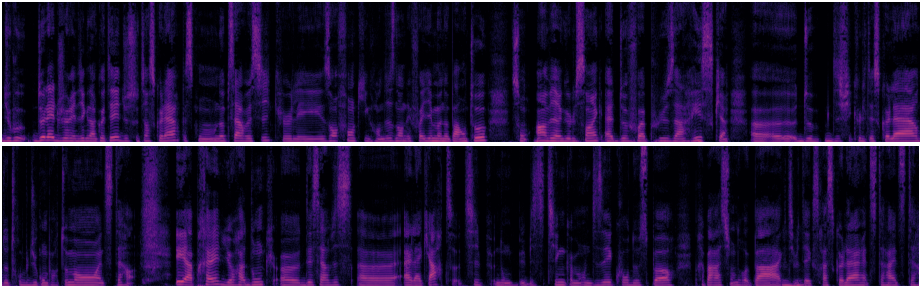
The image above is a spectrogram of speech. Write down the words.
Du coup, de l'aide juridique d'un côté, du soutien scolaire, parce qu'on observe aussi que les enfants qui grandissent dans des foyers monoparentaux sont 1,5 à deux fois plus à risque euh, de difficultés scolaires, de troubles du comportement, etc. Et après, il y aura donc euh, des services euh, à la carte, type donc babysitting, comme on le disait, cours de sport, préparation de repas, activités mhm. extrascolaires, etc., etc.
